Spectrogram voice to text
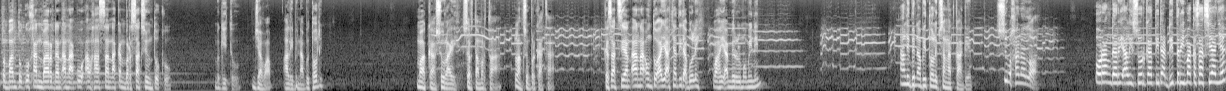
pembantuku Khanbar dan anakku Al-Hasan akan bersaksi untukku. Begitu jawab Ali bin Abu Thalib. Maka Surai serta merta langsung berkata, Kesaksian anak untuk ayahnya tidak boleh, wahai Amirul Mukminin. Ali bin Abi Thalib sangat kaget. Subhanallah, orang dari ahli surga tidak diterima kesaksiannya?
